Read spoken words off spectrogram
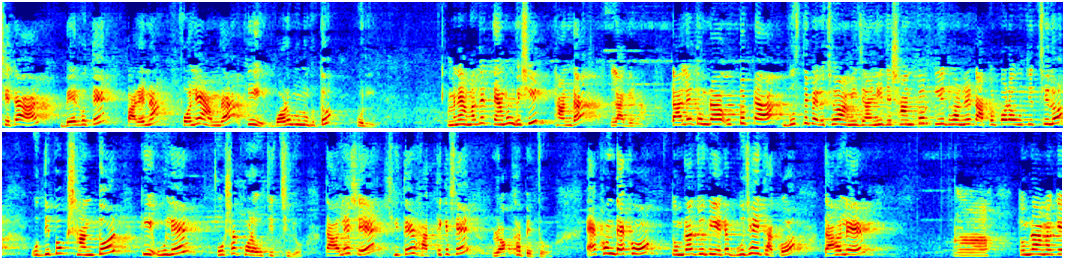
সেটা আর বের হতে পারে না। ফলে আমরা কি গরম অনুভূত করি? মানে আমাদের তেমন বেশি ঠান্ডা লাগে না। তাহলে তোমরা উত্তরটা বুঝতে পেরেছ, আমি জানি যে শান্তর কি ধরনের কাপড় পরা উচিত ছিল? উদ্দীপক শান্তর কি উলের পোশাক পরা উচিত ছিল? তাহলে সে শীতের হাত থেকে সে রক্ষা পেত। এখন দেখো, তোমরা যদি এটা বুঝেই থাকো, তাহলে তোমরা আমাকে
